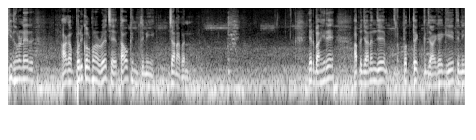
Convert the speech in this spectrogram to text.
কী ধরনের আগাম পরিকল্পনা রয়েছে তাও কিন্তু তিনি জানাবেন। এর বাইরে আপনি জানেন যে প্রত্যেক জায়গায় গিয়ে তিনি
